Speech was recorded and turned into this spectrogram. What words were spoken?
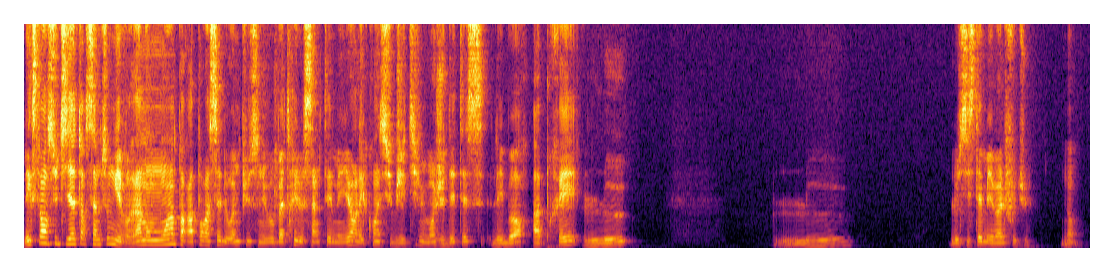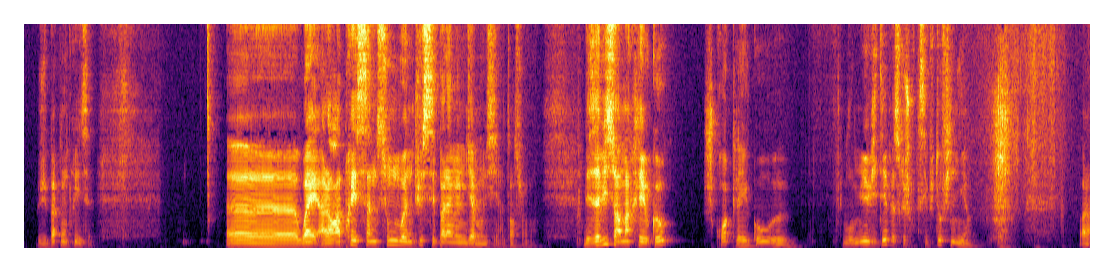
L'expérience utilisateur Samsung est vraiment moins par rapport à celle de OnePlus. Au niveau batterie, le 5T est meilleur, l'écran est subjectif, mais moi je déteste les bords après le. Le. Le système est mal foutu. Non J'ai pas compris. Euh, ouais, alors après Samsung, OnePlus, c'est pas la même gamme aussi, attention. Des avis sur la marque Leoco. Je crois que les euh, vaut mieux éviter parce que je crois que c'est plutôt fini. Hein. Voilà.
